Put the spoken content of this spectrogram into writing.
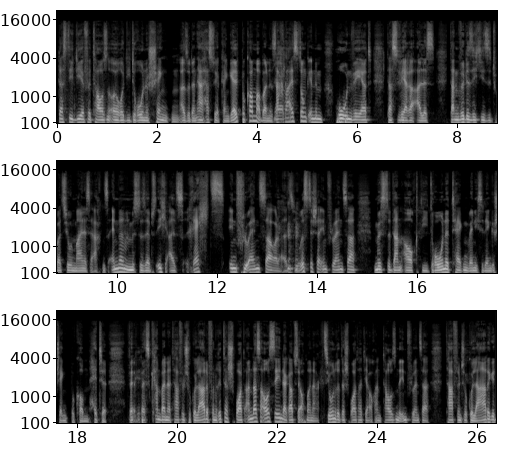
dass die dir für 1000 Euro die Drohne schenken. Also dann hast du ja kein Geld bekommen, aber eine Sachleistung in einem hohen Wert. Das wäre alles. Dann würde sich die Situation meines Erachtens ändern und müsste selbst ich als Rechtsinfluencer oder als juristischer Influencer müsste dann auch die Drohne taggen, wenn ich sie denn geschenkt bekommen hätte. Okay. Das kann bei einer Tafel Schokolade von Rittersport anders aussehen. Da gab es ja auch mal eine Aktion. Rittersport hat ja auch an tausende Influencer Tafeln Schokolade ge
